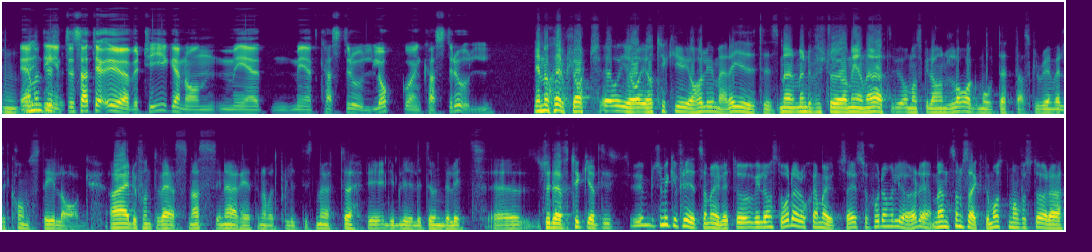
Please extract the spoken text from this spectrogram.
Mm. Ja, det är inte så att jag övertygar någon med, med ett kastrullock och en kastrull. Nej men självklart, jag, jag, tycker, jag håller ju med dig givetvis. Men, men du förstår, jag menar att om man skulle ha en lag mot detta skulle det bli en väldigt konstig lag. Nej, du får inte väsnas i närheten av ett politiskt möte. Det, det blir lite underligt. Eh, så därför tycker jag att det är så mycket frihet som möjligt. Och vill de stå där och skämma ut sig så får de väl göra det. Men som sagt, då måste man få störa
